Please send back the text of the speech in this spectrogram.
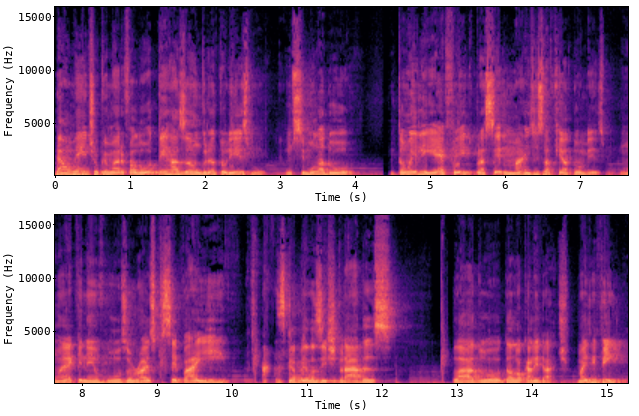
realmente o que o Mario falou tem razão. Gran Turismo é um simulador. Então ele é feito para ser mais desafiador mesmo. Não é que nem o Forza Horizon que você vai e rasga pelas estradas lá do, da localidade. Mas enfim,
